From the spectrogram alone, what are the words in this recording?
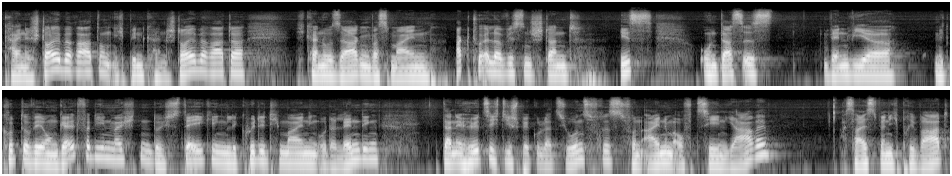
keine Steuerberatung. Ich bin kein Steuerberater. Ich kann nur sagen, was mein aktueller Wissensstand ist. Und das ist, wenn wir mit Kryptowährungen Geld verdienen möchten, durch Staking, Liquidity Mining oder Lending, dann erhöht sich die Spekulationsfrist von einem auf zehn Jahre. Das heißt, wenn ich privat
